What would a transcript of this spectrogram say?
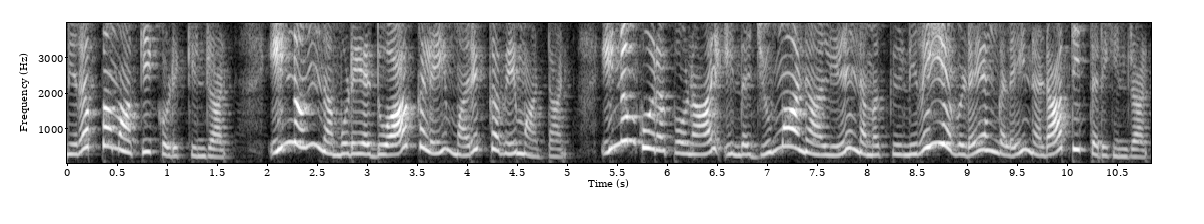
நிரப்பமாக்கி கொடுக்கின்றான். இன்னும் நம்முடைய துவாக்களை மறுக்கவே மாட்டான். இன்னும் கூறப்போனால் இந்த ஜும்மா நாளில் நமக்கு நிறைய விடயங்களை நடாத்தி தருகின்றான்.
